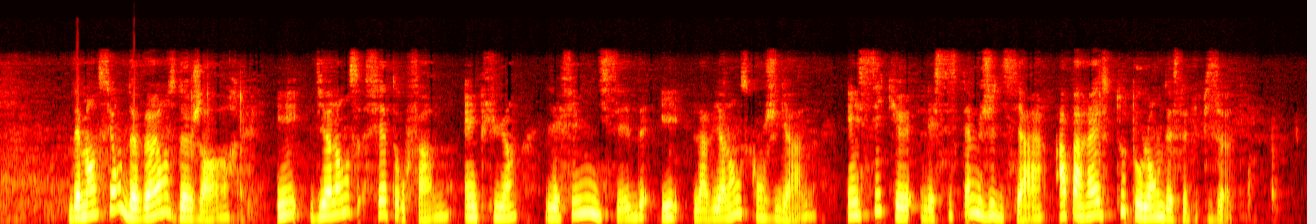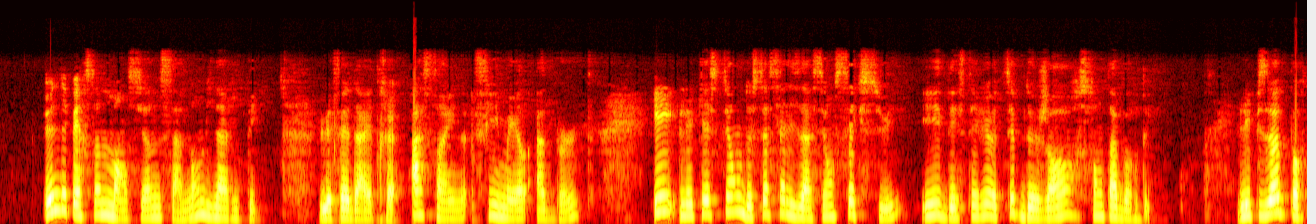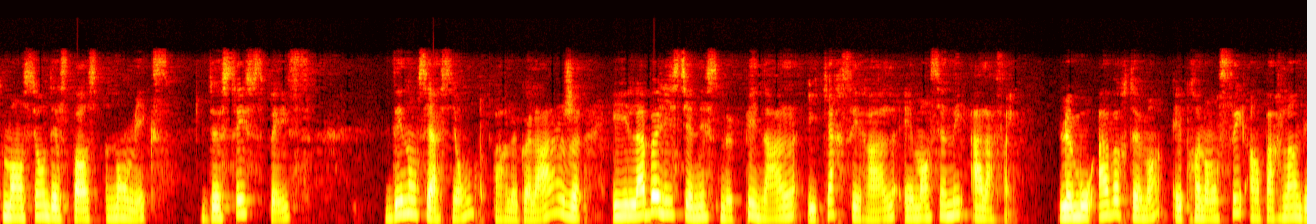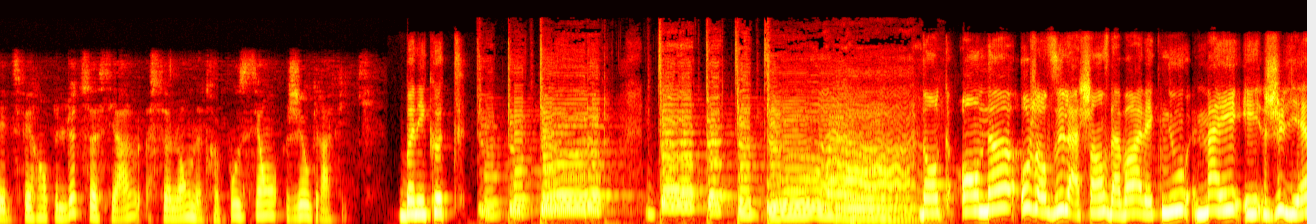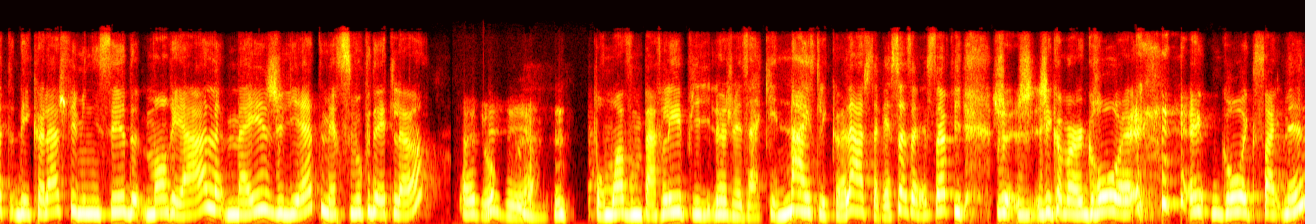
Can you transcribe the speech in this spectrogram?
Des mentions de violence de genre et violences faites aux femmes, incluant les féminicides et la violence conjugale, ainsi que les systèmes judiciaires apparaissent tout au long de cet épisode. Une des personnes mentionne sa non-binarité le fait d'être assigned female at birth, et les questions de socialisation sexuée et des stéréotypes de genre sont abordées. L'épisode porte mention d'espace non mix, de safe space, dénonciation par le collage et l'abolitionnisme pénal et carcéral est mentionné à la fin. Le mot avortement est prononcé en parlant des différentes luttes sociales selon notre position géographique. Bonne écoute! Donc, on a aujourd'hui la chance d'avoir avec nous Maë et Juliette des Collages Féminicides Montréal. Maë, Juliette, merci beaucoup d'être là. Un plaisir. Pour moi, vous me parlez, puis là, je vais dire, OK, nice, les collages, ça fait ça, ça fait ça, puis j'ai comme un gros, euh, gros excitement.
